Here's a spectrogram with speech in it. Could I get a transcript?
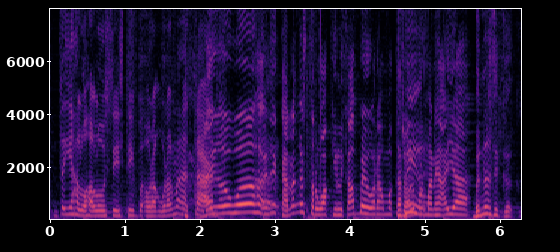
Itu ya halu-halu si Steve orang-orang mah Aing acan. eueuh anjing karena geus terwakili kabeh orang mah Tapi- kecuali mun maneh aya. Bener sih ke- ke-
